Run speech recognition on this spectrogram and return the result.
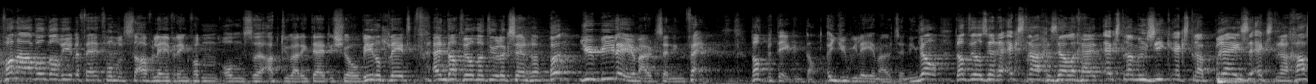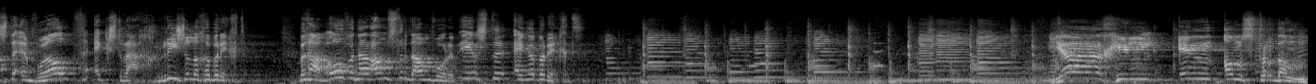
Vanavond alweer de 500ste aflevering van onze actualiteitenshow Wereldleed. En dat wil natuurlijk zeggen een jubileumuitzending. Fijn. Wat betekent dat, een jubileumuitzending? Wel, dat wil zeggen extra gezelligheid, extra muziek, extra prijzen, extra gasten en vooral extra griezelige berichten. We gaan over naar Amsterdam voor het eerste enge bericht. Ja, Giel, in Amsterdam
